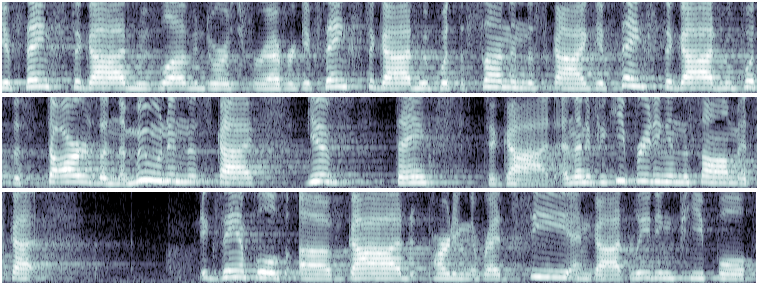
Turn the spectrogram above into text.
Give thanks to God whose love endures forever. Give thanks to God who put the sun in the sky. Give thanks to God who put the stars and the moon in the sky. Give thanks to God. And then if you keep reading in the psalm, it's got examples of God parting the Red Sea and God leading people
